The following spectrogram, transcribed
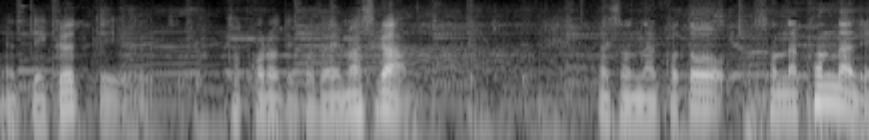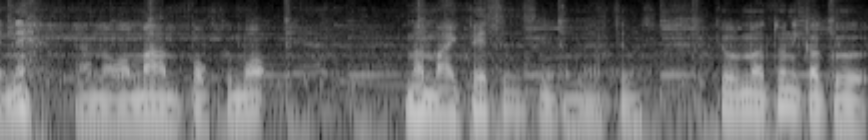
やっていくっていうところでございますが、まあそんなこと、そんなこんなでね、あのまあ、僕も、まあ、マイペースですけどもやってます。今日、まあ、とにかく、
